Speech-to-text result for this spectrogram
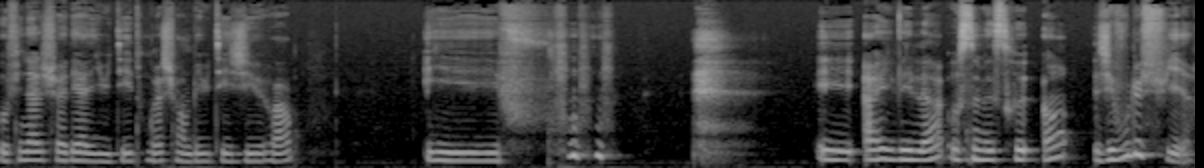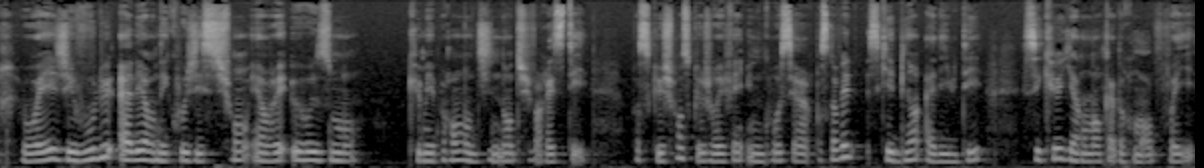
Au final, je suis allée à l'IUT. Donc là, je suis en BUT GEVA. Et... Et arrivé là, au semestre 1, j'ai voulu fuir. Vous voyez, j'ai voulu aller en éco-gestion. Et en vrai, heureusement que mes parents m'ont dit non, tu vas rester. Parce que je pense que j'aurais fait une grosse erreur. Parce qu'en fait, ce qui est bien à l'IUT, c'est qu'il y a un encadrement. Vous voyez,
